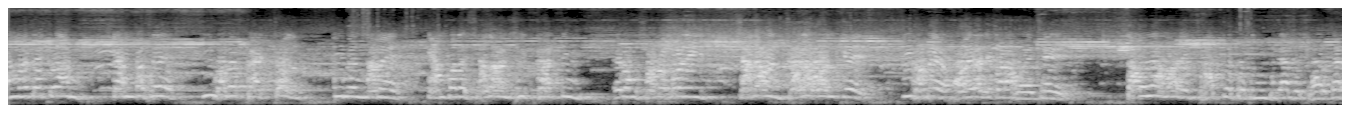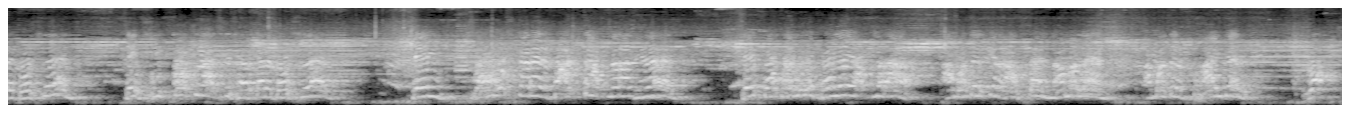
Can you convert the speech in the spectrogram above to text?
আমরা দেখলাম ক্যাম্পাসে কীভাবে পেট্রোল স্কিমের নামে ক্যাম্পাসের সাধারণ শিক্ষার্থী এবং সর্বোপরি সাধারণ জনগণকে কীভাবে হয়রানি করা হয়েছে। তাহলে আমার এই ছাত্র প্রতিনিধিরা যে সরকারে বসলেন সেই শিক্ষকরা আজকে সরকারে বসলেন, সেই সংস্কারের বার্তা আপনারা দিলেন। সেই কথাগুলো বলে আপনারা আমাদেরকে রাস্তায় নামালেন, আমাদের ভাইদের রক্ত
